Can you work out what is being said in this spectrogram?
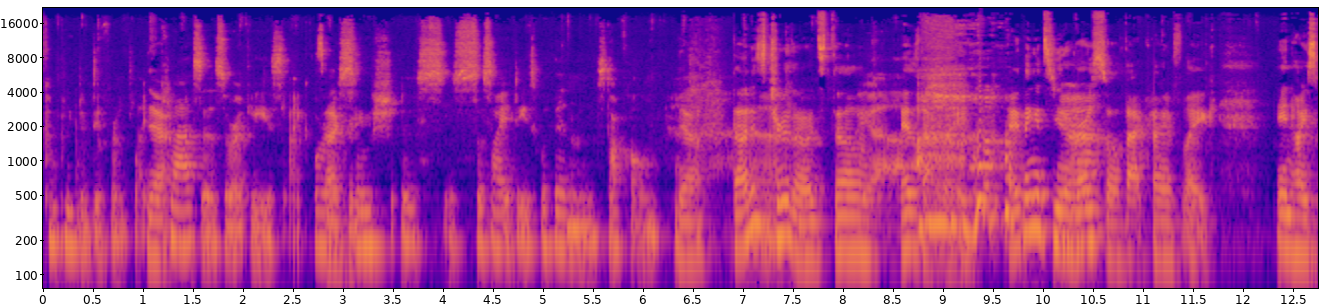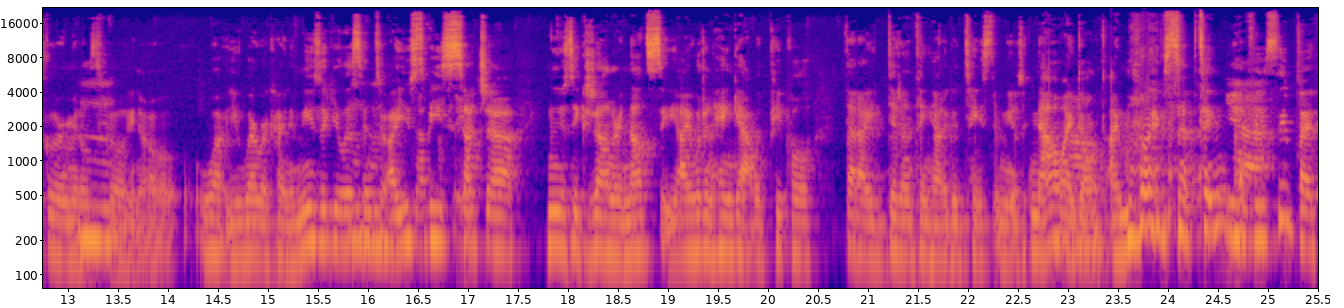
completely different like. Yeah. classes, or at least like or Exactly. soci- societies within Stockholm. Yeah, that is uh, true though. It's still Yeah. is that way. I think it's Yeah. universal that kind of like in high school or middle Mm. school, you know, what you wear, what kind of music you listen to. I used to be Mm-hmm. such a music genre Nazi. I wouldn't hang out with people that I didn't think had a good taste in music. Now I don't. I'm more accepting, Yeah. obviously, but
